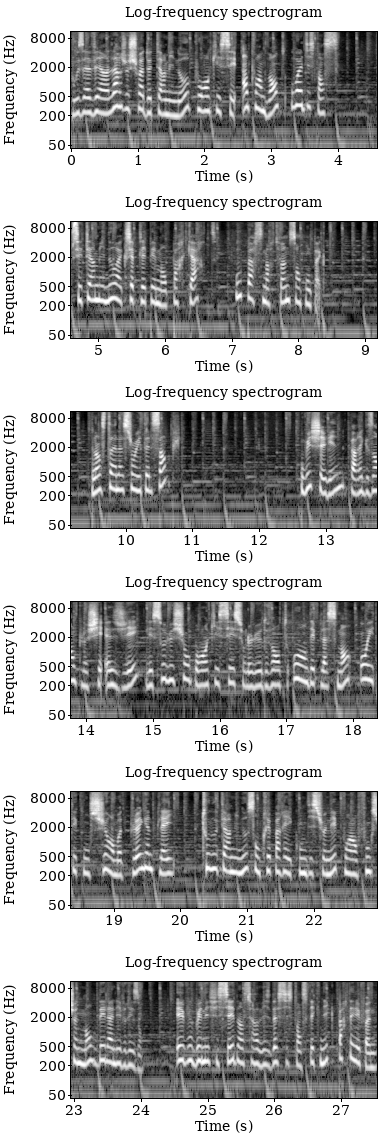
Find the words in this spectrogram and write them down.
Vous avez un large choix de terminaux pour encaisser en point de vente ou à distance. Ces terminaux acceptent les paiements par carte ou par smartphone sans contact. L'installation est-elle simple? Oui, Chérine. Par exemple, chez SG, les solutions pour encaisser sur le lieu de vente ou en déplacement ont été conçues en mode plug and play. Tous nos terminaux sont préparés et conditionnés pour un fonctionnement dès la livraison. Et vous bénéficiez d'un service d'assistance technique par téléphone.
